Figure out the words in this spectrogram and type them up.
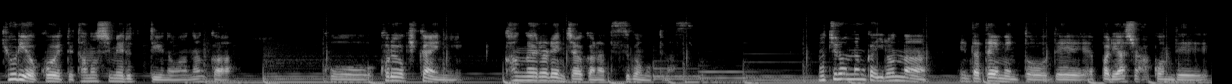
距離を超えて楽しめるっていうのはなんか、こう、これを機会に考えられんちゃうかなってすごい思ってます。もちろんなんかいろんなエンターテインメントでやっぱり足を運んで、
